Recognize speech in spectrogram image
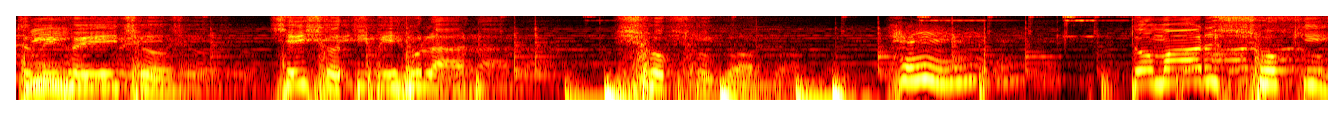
তুমি হয়েছ সেই সতী বেহুলার সখীগণ। হ্যাঁ। তোমার সখী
